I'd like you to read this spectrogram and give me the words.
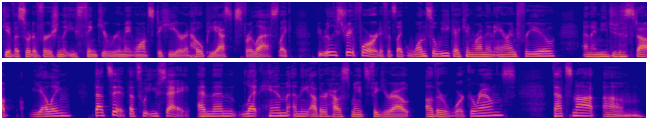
give a sort of version that you think your roommate wants to hear and hope he asks for less. Like, be really straightforward. If it's like once a week, I can run an errand for you and I need you to stop yelling, that's it. That's what you say. And then let him and the other housemates figure out other workarounds. That's not um,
